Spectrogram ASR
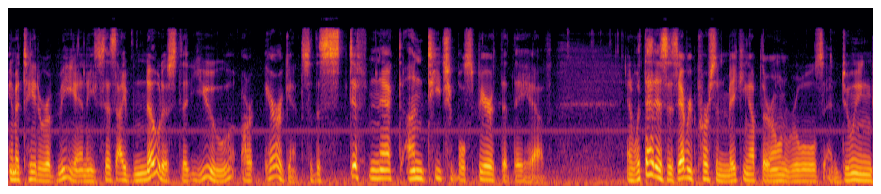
imitator of me. And he says, I've noticed that you are arrogant. So the stiff necked, unteachable spirit that they have. And what that is, is every person making up their own rules and doing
